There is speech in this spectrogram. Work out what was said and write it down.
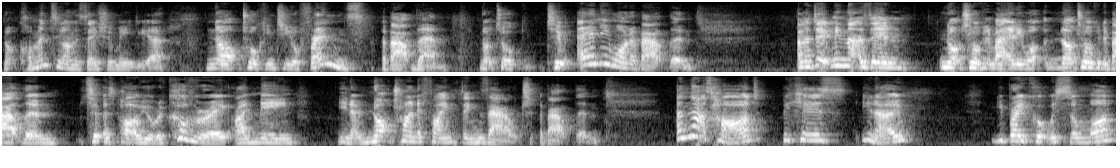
not commenting on the social media not talking to your friends about them not talking to anyone about them. And I don't mean that as in not talking about anyone, not talking about them to, as part of your recovery. I mean, you know, not trying to find things out about them. And that's hard because, you know, you break up with someone,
